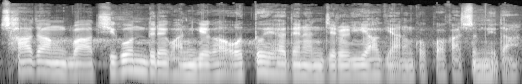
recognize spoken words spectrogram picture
사장과 직원들의 관계가 어떠해야 되는지를 이야기하는 것과 같습니다.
